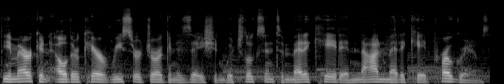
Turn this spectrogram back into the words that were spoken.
the american elder care research organization which looks into medicaid and non-medicaid programs.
